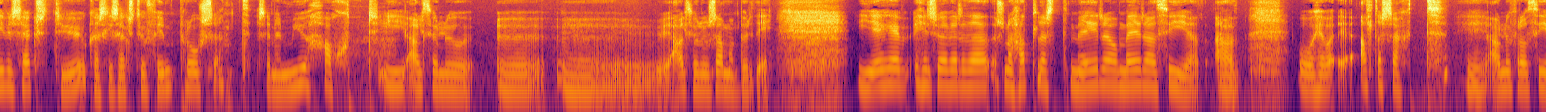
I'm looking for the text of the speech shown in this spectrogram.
yfir 60, kannski 65% sem er mjög hátt í alþjóðlegu alþjóðlegu samanbörði ég hef hins vegar verið að svona hallast meira og meira að því að, að og hef alltaf sagt uh, alveg frá því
